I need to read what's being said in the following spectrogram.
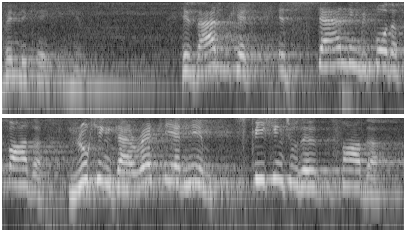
vindicating him. His advocate is standing before the Father, looking directly at him, speaking to the Father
